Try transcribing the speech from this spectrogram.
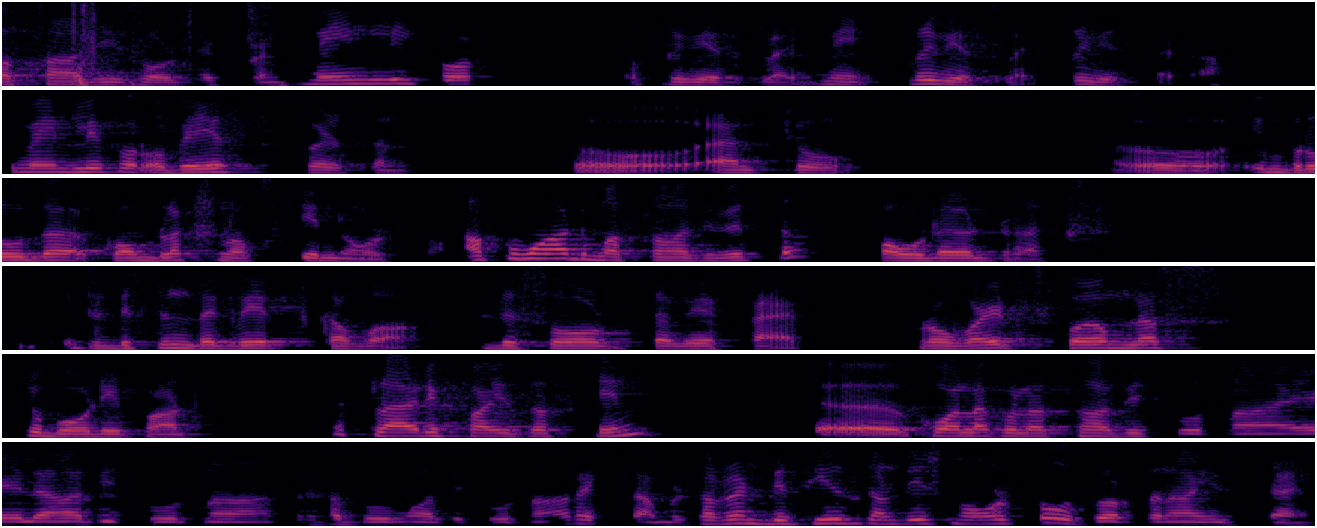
massage is what different mainly for previous slide previous slide previous slide mainly for obese persons so and to uh, improve the complexion of skin also. Upward massage with powdered drugs. It disintegrates cover, dissolves away fat, provides firmness to body parts, clarifies the skin. Disease condition also Dvartana is done.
